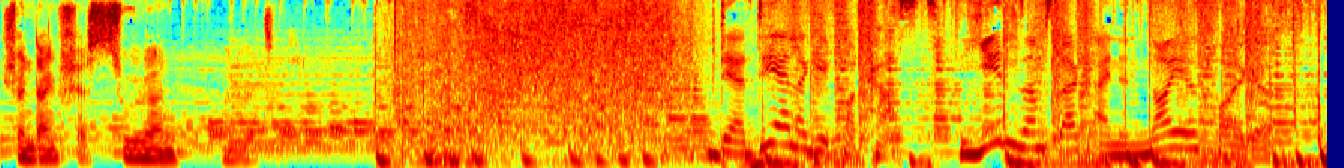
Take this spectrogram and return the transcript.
Schönen Dank fürs Zuhören. Man hört sich. Der DLRG-Podcast. Jeden Samstag eine neue Folge.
